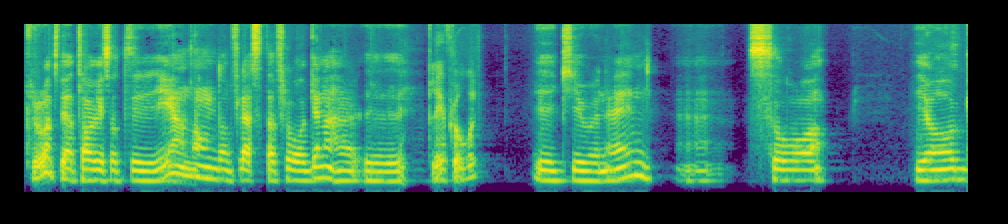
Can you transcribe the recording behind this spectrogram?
Jag tror att vi har tagit oss igenom de flesta frågorna här i, Fler frågor? i Q&A. Så jag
